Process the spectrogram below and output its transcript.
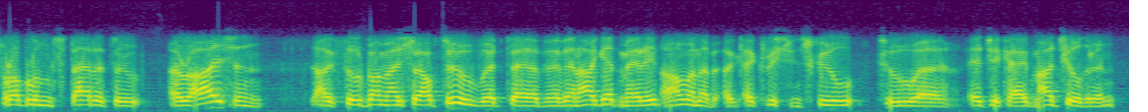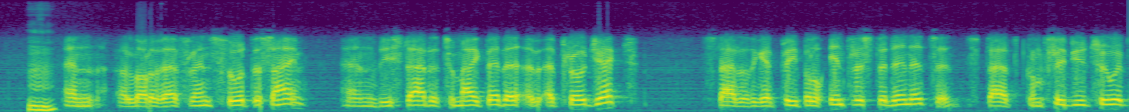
problems started to arise, and I thought by myself too. But uh, when I get married, I want a, a, Christian school to uh, educate my children, and a lot of our friends thought the same. And we started to make that a, a, a project. Started to get people interested in it and start contribute to it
